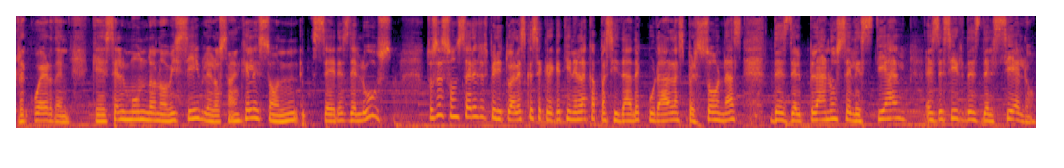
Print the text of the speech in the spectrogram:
Recuerden que es el mundo no visible. Los ángeles son seres de luz. Entonces son seres espirituales que se cree que tienen la capacidad de curar a las personas desde el plano celestial, es decir, desde el cielo.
